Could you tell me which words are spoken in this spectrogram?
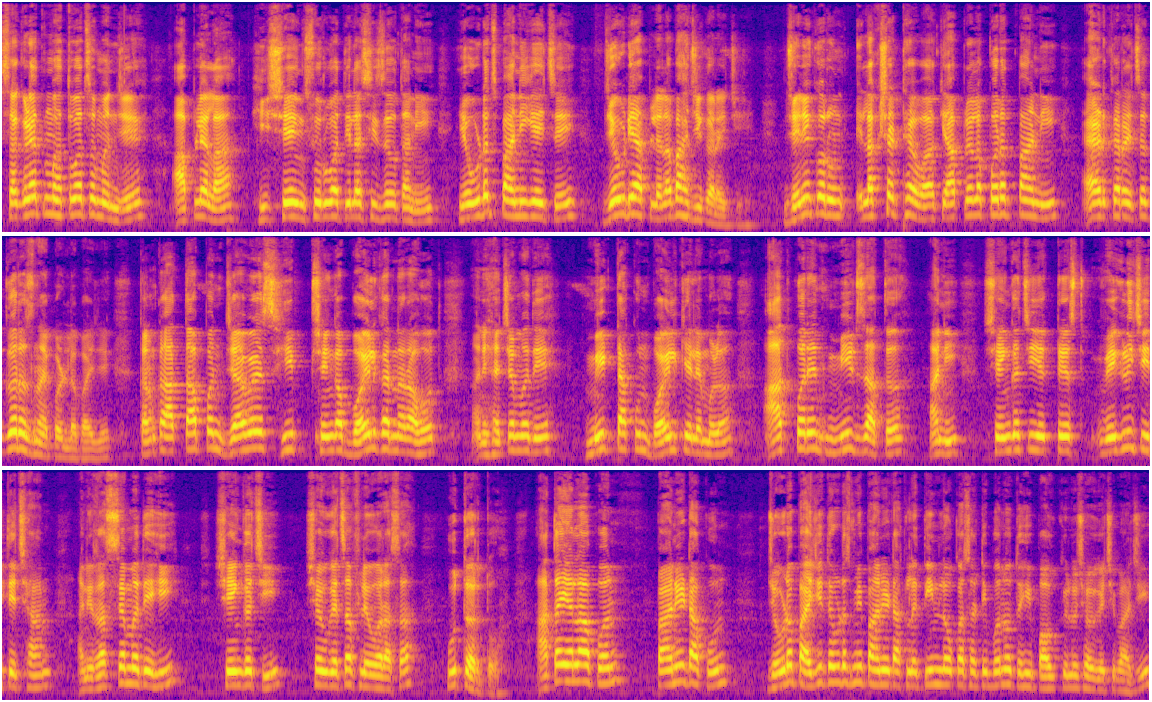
सगळ्यात महत्त्वाचं म्हणजे आपल्याला ही शेंग सुरुवातीला शिजवताना एवढंच पाणी घ्यायचं आहे जेवढी आपल्याला भाजी करायची. जेणेकरून लक्षात ठेवा की आपल्याला परत पाणी ॲड करायचं गरज नाही पडलं पाहिजे. कारण का आता आपण ज्यावेळेस ही शेंगा बॉईल करणार आहोत आणि ह्याच्यामध्ये मीठ टाकून बॉईल केल्यामुळं आतपर्यंत मीठ जातं आणि शेंगाची एक टेस्ट वेगळीच येते छान आणि रस्स्यामध्येही शेंगाची शेवग्याचा फ्लेवर असा उतरतो. आता याला आपण पाणी टाकून जेवढं पाहिजे तेवढंच मी पाणी टाकलं. तीन लोकांसाठी बनवतो ही पाव किलो शेवग्याची भाजी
